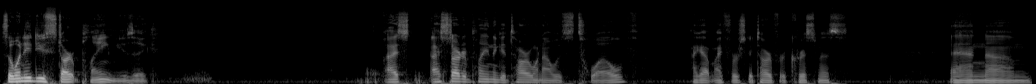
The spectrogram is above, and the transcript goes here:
So when did you start playing music? I, I started playing the guitar when I was 12. I got my first guitar for Christmas. And um,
